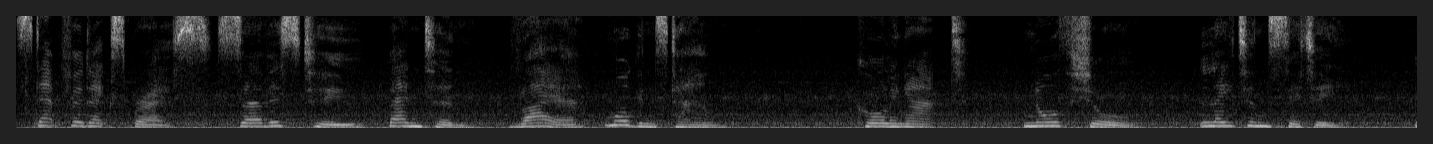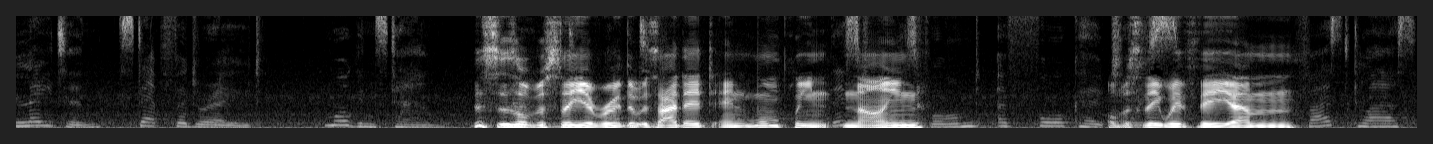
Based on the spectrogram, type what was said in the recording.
Stepford Express, service to Benton via Morganstown. Calling at North Shore, Leighton City, Leighton Stepford Road, Morganstown. This is obviously a route that was added in This train is 1.9. formed of four coaches. Obviously with the um, First class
